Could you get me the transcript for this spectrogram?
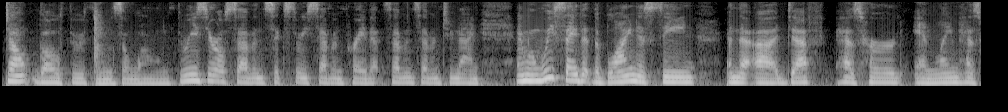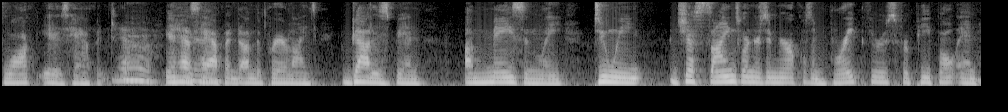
Don't go through things alone. 307 637 PRAY. That's 7729. And when we say that the blind is seen and the uh, deaf has heard and lame has walked, it has happened. Yeah. It has happened on the prayer lines. God has been amazingly doing just signs, wonders, and miracles and breakthroughs for people. And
